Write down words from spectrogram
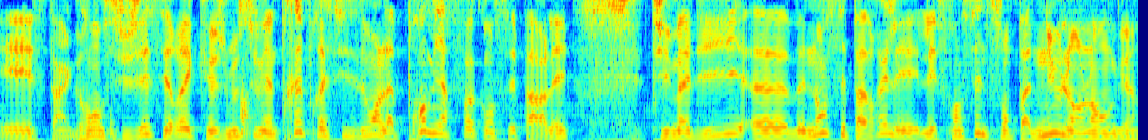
Et c'est un grand sujet. C'est vrai que je me souviens très précisément la première fois qu'on s'est parlé. Tu m'as dit euh, non, c'est pas vrai. Les, les Français ne sont pas nuls en langue.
